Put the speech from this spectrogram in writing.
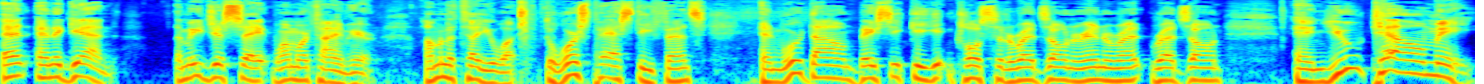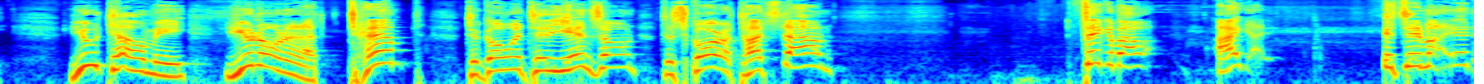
And and again, let me just say it one more time here. I'm going to tell you what the worst pass defense, and we're down basically getting close to the red zone or in the red, red zone. And you tell me, you tell me you don't attempt to go into the end zone to score a touchdown. Think about I. It's in my. It,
